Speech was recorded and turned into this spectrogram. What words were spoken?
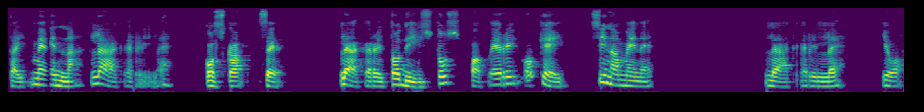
tai mennä lääkärille, koska se lääkäritodistus, paperi, okei, sinä menet lääkärille, joo.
